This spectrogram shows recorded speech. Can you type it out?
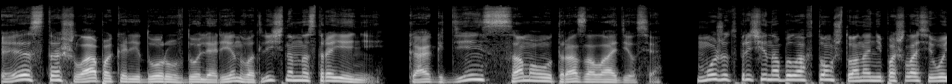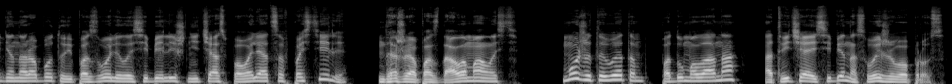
Эста шла по коридору вдоль арен в отличном настроении. Как день с самого утра заладился. Может, причина была в том, что она не пошла сегодня на работу и позволила себе лишний час поваляться в постели? Даже опоздала малость. Может и в этом, подумала она, отвечая себе на свой же вопрос.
